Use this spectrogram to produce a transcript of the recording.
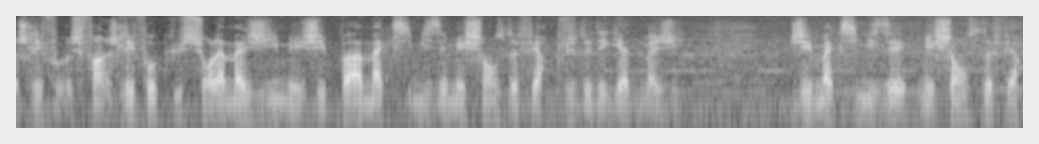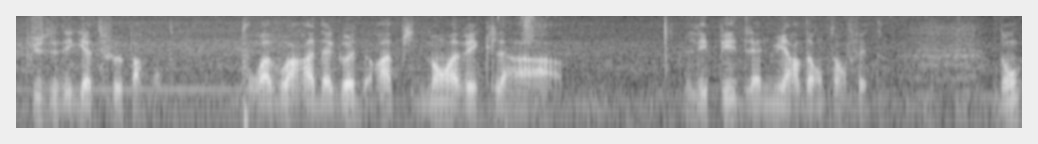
je fo- enfin, je l'ai focus sur la magie, mais j'ai pas maximisé mes chances de faire plus de dégâts de magie. J'ai maximisé mes chances de faire plus de dégâts de feu, par contre, pour avoir Radagon rapidement avec la l'épée de la nuit ardente, en fait. Donc,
